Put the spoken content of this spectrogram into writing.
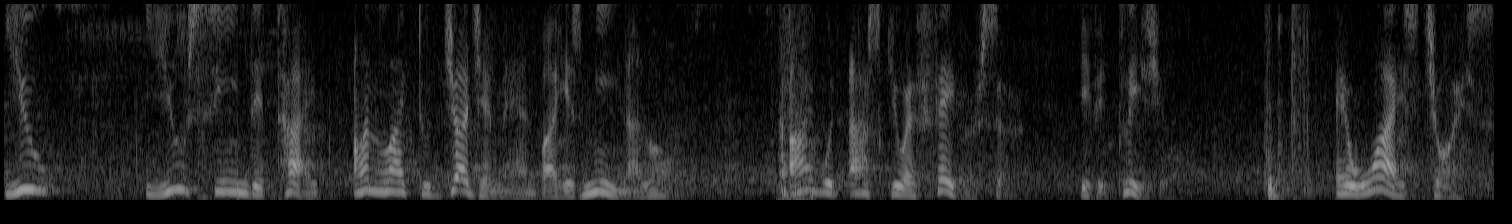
You... you seem the type unlike to judge a man by his mien alone. I would ask you a favor, sir, if it please you. A wise choice.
